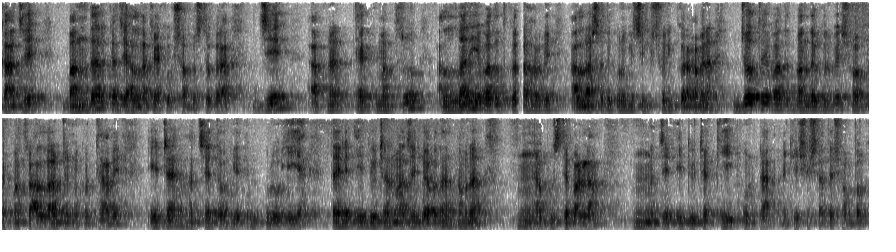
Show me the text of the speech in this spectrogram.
কাজে বান্দার কাজে আল্লাহকে একক সাব্যস্ত করা। যে আপনার একমাত্র আল্লাহরই ইবাদত করা হবে, আল্লাহর সাথে কোনো কিছু শরিক করা হবে না। যত ইবাদত বান্দা করবে, সব একমাত্র আল্লাহর জন্য করতে হবে। এটা হচ্ছে তহিদুল রোহিয়া তাইলে এই দুইটার মাঝে ব্যবধান আমরা, হম, বুঝতে পারলাম। যে এই দুইটা কি, কোনটা কিসের সাথে সম্পর্ক?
